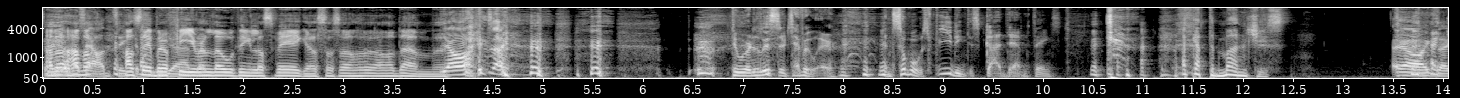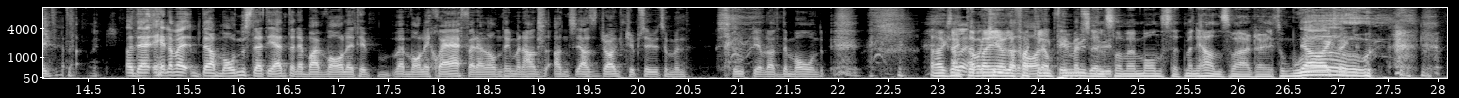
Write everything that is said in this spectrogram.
Han, han, ser han, ansiktet han säger bara Fear and Loathing in Las Vegas och så han har den. Ja, exakt! There were lizards everywhere, and someone was feeding this goddamn things. I got the munchies. Ja, exakt. Och det, hela det här monstret egentligen är bara en vanlig, typ, en vanlig chef eller någonting, men hans, hans, hans drug trip ser ut som en stort jävla demon. Ja exakt, det är bara en jävla fucking pudel som är monstret. Men i hans värld är det liksom wow! Ja, exakt.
